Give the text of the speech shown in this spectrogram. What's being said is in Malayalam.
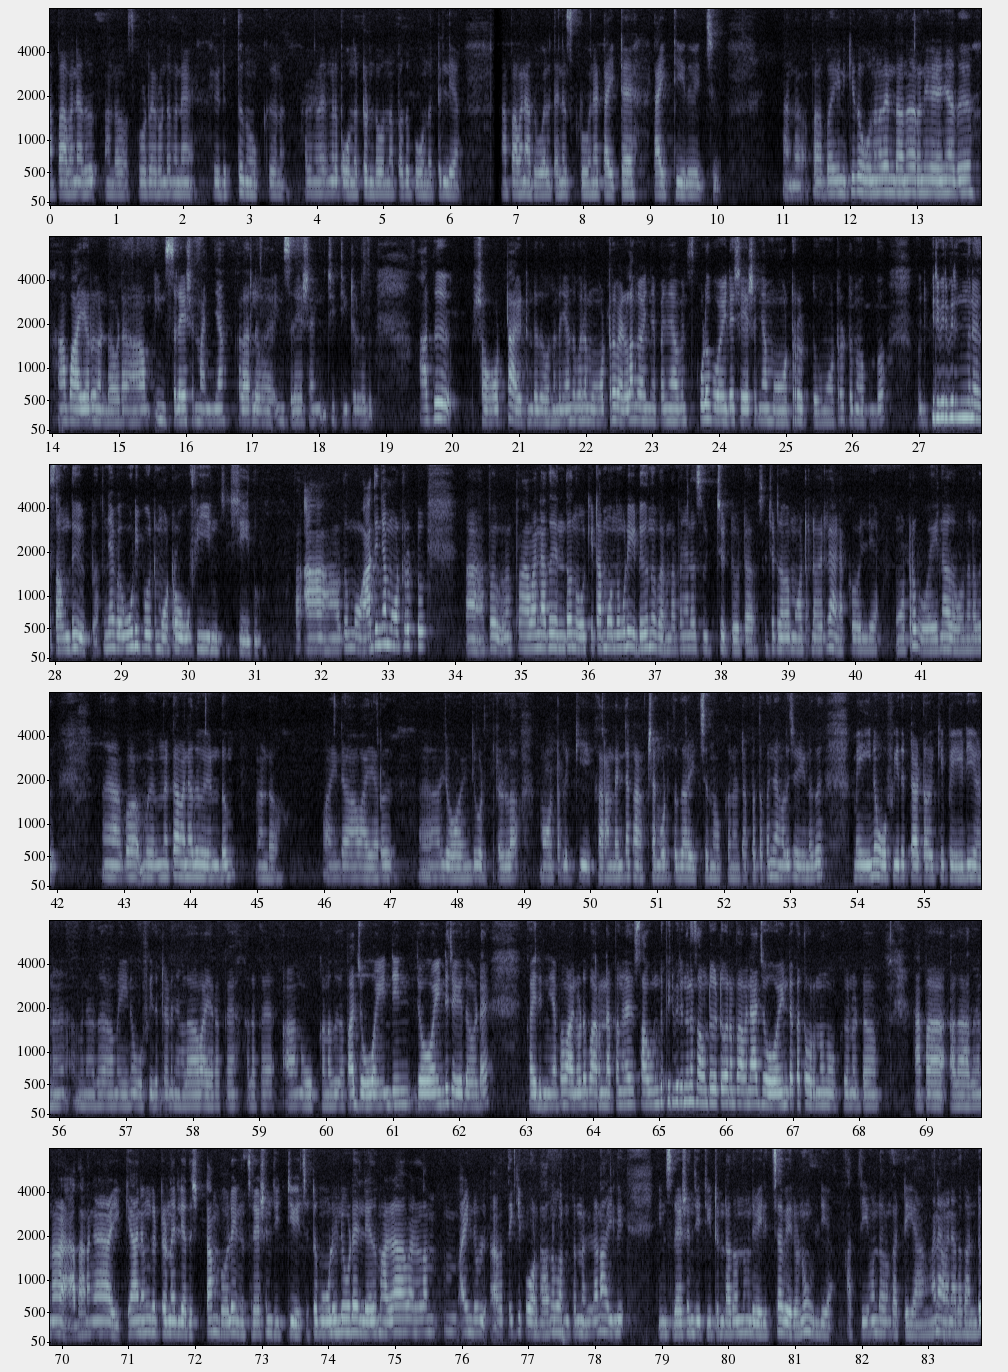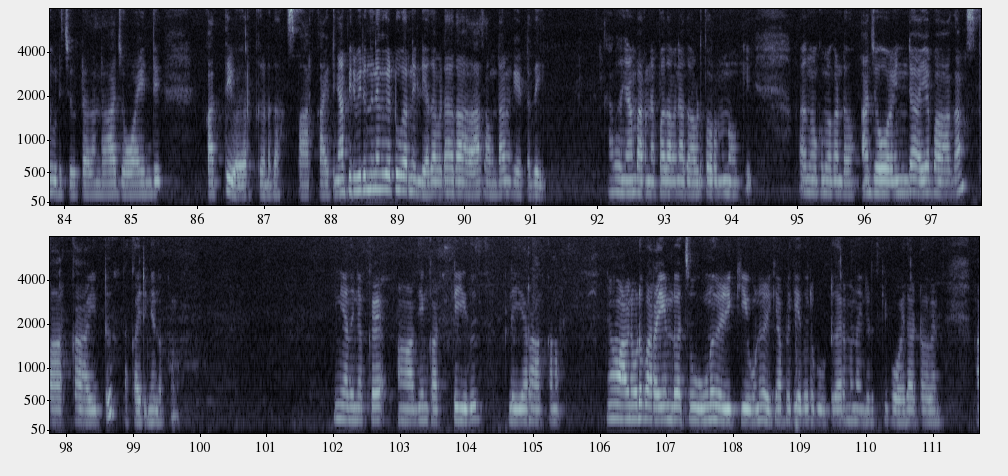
അപ്പോൾ അവനത് എന്താ സ്ക്രൂ ഡ്രൈവർ കൊണ്ട് ഇങ്ങനെ എടുത്ത് നോക്കുകയാണ് അതിങ്ങനെ ഇങ്ങനെ പോന്നിട്ടുണ്ടോ എന്ന് അപ്പോൾ അത് പോന്നിട്ടില്ല. അപ്പോൾ അവൻ അതുപോലെ തന്നെ സ്ക്രൂവിനെ ടൈറ്റ് ടൈറ്റ് ചെയ്ത് വെച്ചു. കണ്ടോ അപ്പോൾ അപ്പോൾ എനിക്ക് തോന്നുന്നത് എന്താണെന്ന് പറഞ്ഞു കഴിഞ്ഞാൽ അത് ആ വയർ കണ്ടോ? അവിടെ ആ ഇൻസുലേഷൻ മഞ്ഞ കളറിൽ ഇൻസുലേഷൻ ചുറ്റിയിട്ടുള്ളത്. അത് ഷോർട്ടായിട്ടുണ്ട് തോന്നുന്നുണ്ട്. ഞാൻ അതുപോലെ മോട്ടർ വെള്ളം കഴിഞ്ഞപ്പോൾ ഞാൻ സ്കൂളിൽ പോയതിന്റെ ശേഷം ഞാൻ മോട്ടർ ഇട്ടു. മോട്ടർ ഇട്ട് നോക്കുമ്പോൾ ഒരു പിരിപിരിപിരിങ്ങനെ സൗണ്ട് കിട്ടും. അപ്പം ഞാൻ ഓടിപ്പോയിട്ട് മോട്ടർ ഓഫ് ചെയ്യുകയും ചെയ്തു. അപ്പം അത് ആദ്യം ഞാൻ മോട്ടർ ഇട്ടു. അപ്പോൾ അപ്പോൾ അവൻ അത് എന്തോ നോക്കിയിട്ട് അമ്മ ഒന്നും കൂടി ഇടുമെന്ന് പറഞ്ഞു. അപ്പോൾ ഞാനത് സ്വിച്ച് ഇട്ടു കേട്ടോ. സ്വിച്ച് ഇട്ട് നോക്കുമ്പോൾ മോട്ടറിന് ഒരു അനക്കവും ഇല്ല. മോട്ടർ പോയെന്നാണ് തോന്നണത്. അപ്പോൾ എന്നിട്ട് അവനത് വീണ്ടും ഉണ്ടോ അതിന്റെ ആ വയറ് ജോയിന്റ് കൊടുത്തിട്ടുള്ള മോട്ടറിലേക്ക് കറണ്ടിന്റെ കണക്ഷൻ കൊടുത്തത് അഴിച്ച് നോക്കണം കേട്ടോ. അപ്പോൾ അതൊക്കെ ഞങ്ങൾ ചെയ്യുന്നത് മെയിൻ ഓഫ് ചെയ്തിട്ടാട്ടോ. എനിക്ക് പേടിയാണ്. പിന്നെ അത് ആ മെയിൻ ഓഫ് ചെയ്തിട്ടാണ് ഞങ്ങൾ ആ വയറൊക്കെ അതൊക്കെ ആ നോക്കണത്. അപ്പോൾ ആ ജോയിന്റിൻ ജോയിന്റ് ചെയ്തോടെ കരിഞ്ഞ്. അപ്പോൾ അവനോട് പറഞ്ഞപ്പോൾ അങ്ങനെ സൗണ്ട് പിരിപിരുന്ന സൗണ്ട് കേട്ട് പറഞ്ഞപ്പോൾ അവൻ ആ ജോയിന്റൊക്കെ തുറന്ന് നോക്കുകയാണ് കേട്ടോ. അപ്പോൾ അത് അതിങ്ങനെ അതാണെങ്കിൽ അഴിക്കാനും കിട്ടണില്ല. അത് ഇഷ്ടം പോലെ ഇൻസുലേഷൻ ചുറ്റി വെച്ചിട്ട് മുകളിലൂടെ അല്ലേ അത് മഴ വെള്ളം അതിന്റെ ഉള്ളിൽ അകത്തേക്ക് പോകണ്ടെന്ന് പറഞ്ഞിട്ട് നല്ലോണം അതിൽ ഇൻസുലേഷൻ ചുറ്റിയിട്ടുണ്ട്. അതൊന്നും കൊണ്ട് വലിച്ചാൽ വരണമില്ല കത്തി കൊണ്ട് അവൻ കട്ട് ചെയ്യുക അങ്ങനെ അവൻ അത് കണ്ടുപിടിച്ചു കിട്ടും അതുകൊണ്ട് ആ ജോയിന്റ് കത്തി വേർക്കണതാ സ്പാർക്കായിട്ട്. ഞാൻ പിരിവിരുന്നിനൊക്കെ കേട്ടു പറഞ്ഞില്ലേ? അതവിടെ അതാ ആ സൗണ്ടാണ് കേട്ടതേ. അപ്പോൾ ഞാൻ പറഞ്ഞപ്പോൾ അത് അവൻ അത് അവിടെ തുറന്ന് നോക്കി. അത് നോക്കുമ്പോൾ കണ്ടോ? ആ ജോയിന്റായ ഭാഗം സ്പാർക്കായിട്ട് കരിഞ്ഞ് നിൽക്കണം. ഇനി അതിനൊക്കെ ആദ്യം കട്ട് ചെയ്ത് ക്ലിയർ ആക്കണം. ഞാൻ അവനോട് പറയുന്നുണ്ട് വെച്ച് ഊണ് കഴിക്കുക ഊണ് കഴിക്കുക അപ്പോഴേക്ക് ഏതൊരു കൂട്ടുകാരൻ വന്ന് അതിന്റെ അടുത്തേക്ക് പോയതാട്ടോ അവൻ.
